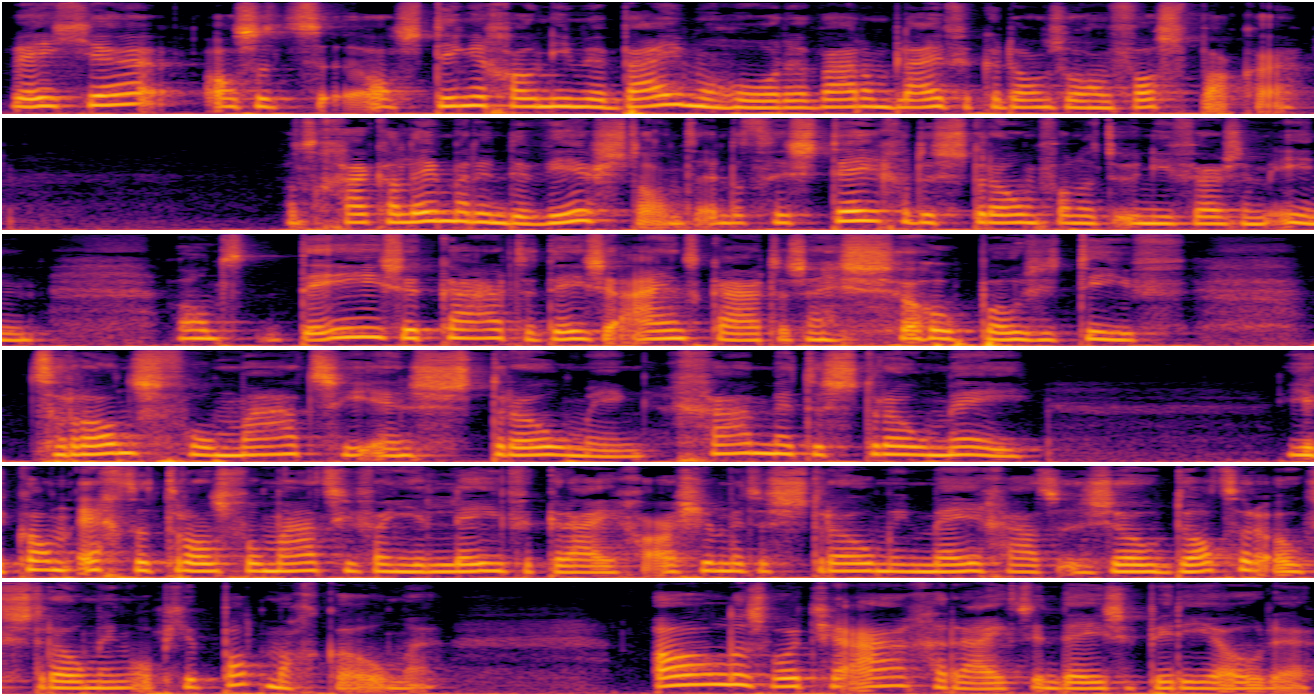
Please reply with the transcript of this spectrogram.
weet je, als, het, als dingen gewoon niet meer bij me horen, waarom blijf ik er dan zo aan vastpakken? Want dan ga ik alleen maar in de weerstand en dat is tegen de stroom van het universum in. Want deze kaarten, deze eindkaarten zijn zo positief. Transformatie en stroming. Ga met de stroom mee. Je kan echt de transformatie van je leven krijgen als je met de stroming meegaat, zodat er ook stroming op je pad mag komen. Alles wordt je aangereikt in deze periode.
